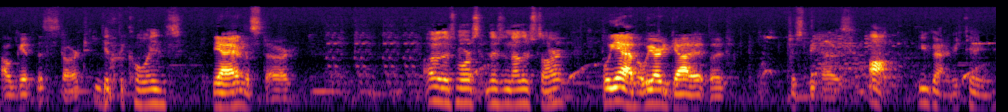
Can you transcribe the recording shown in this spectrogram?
I'll get the star too. Get the coins. Yeah, and the star. Oh, there's more. There's another star. Well, yeah, but we already got it, but just because. Oh, you gotta be kidding. me.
